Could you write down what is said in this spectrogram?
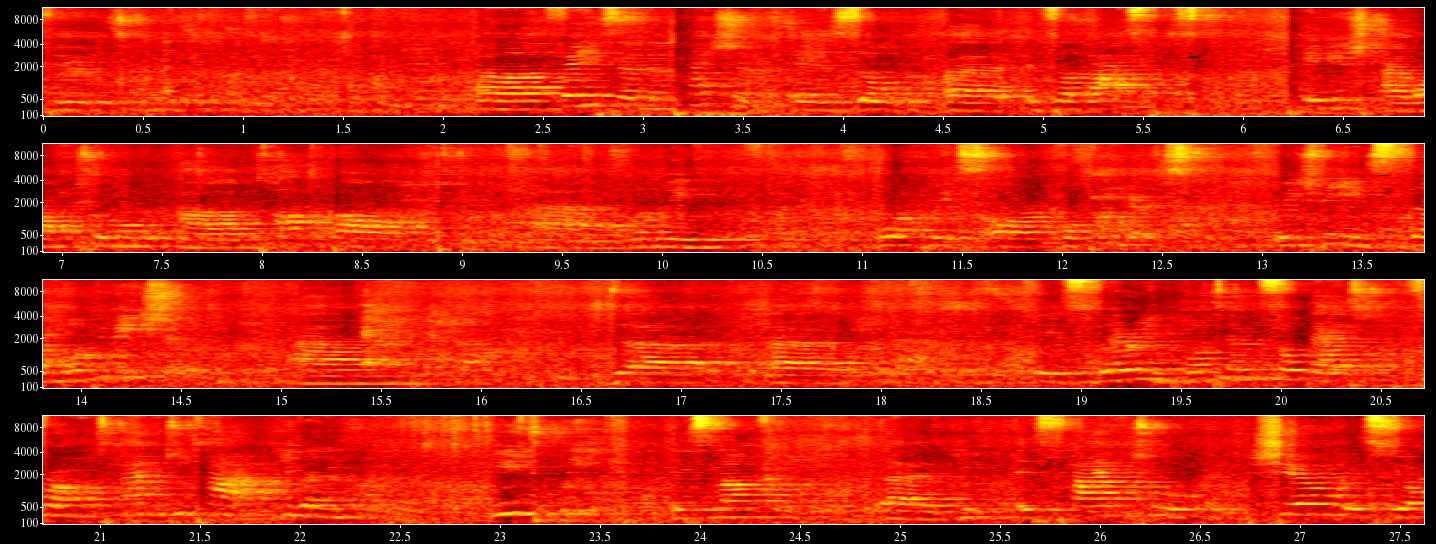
spirit. Uh, faith and passion is the, uh, the last page I want to uh, talk about uh, when we work with our co-founders, which means the motivation. Um, the, uh, is very important so that from time to time, even each week, it's not, uh, it's time to share with your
